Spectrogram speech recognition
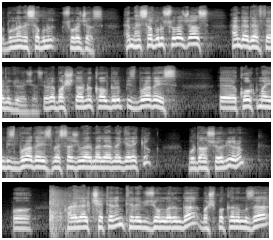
Ve bunların hesabını soracağız. Hem hesabını soracağız hem de defterini düreceğiz. Öyle başlarını kaldırıp biz buradayız, e, korkmayın biz buradayız mesajı vermelerine gerek yok. Buradan söylüyorum. O paralel çetenin televizyonlarında başbakanımıza,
